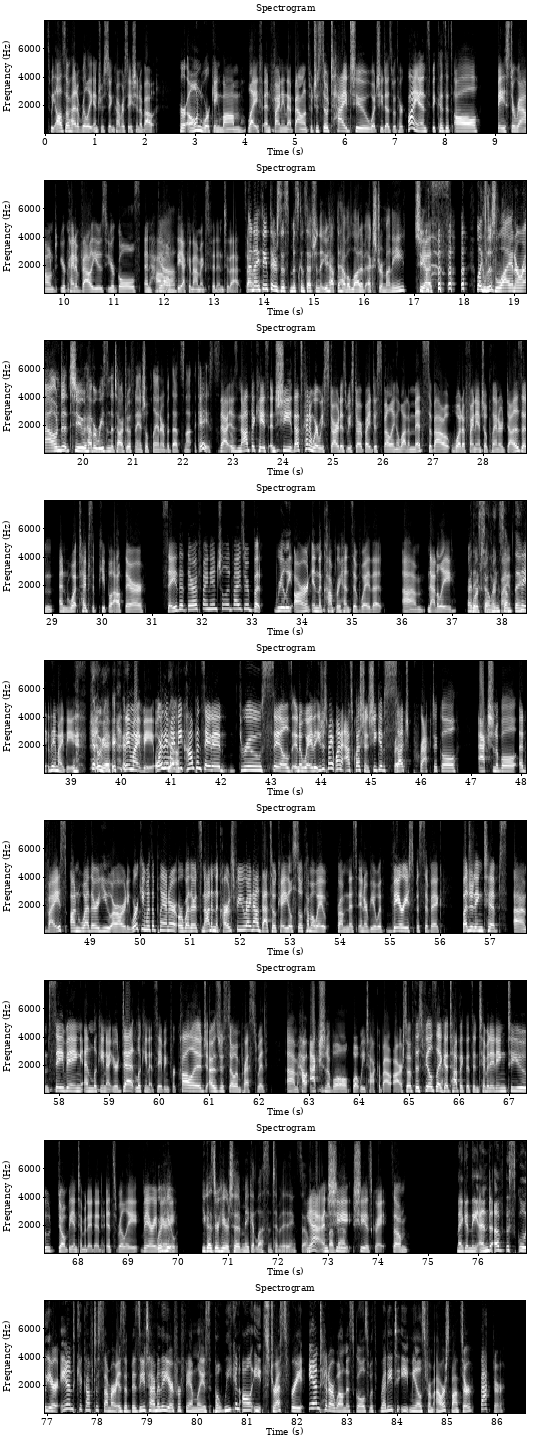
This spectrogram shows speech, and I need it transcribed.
So we also had a really interesting conversation about her own working mom life and finding that balance, which is so tied to what she does with her clients because it's all based around your kind of values, your goals, and how Yeah. the economics fit into that. So, And I think there's this misconception that you have to have a lot of extra money to yes, like just lying around to have a reason to talk to a financial planner, but that's not the case. that So, is not the case. And she, that's kind of where we start. Is we start by dispelling a lot of myths about what a financial planner does and and what types of people out there say that they're a financial advisor, but really aren't in the comprehensive way that um, Natalie Are they works with her selling something? They, they might be. Okay. they might be. Or they Yeah. might be compensated through sales in a way that you just might want to ask questions. She gives Right. such practical, actionable advice on whether you are already working with a planner or whether it's not in the cards for you right now. That's okay. You'll still come away from this interview with very specific budgeting tips, um, saving and looking at your debt, looking at saving for college. I was just so impressed with um, how actionable what we talk about are. So if this feels like a topic that's intimidating to you, don't be intimidated. It's really very, We're very here. You guys are here to make it less intimidating. So yeah, and she that. she is great. So Megan, the end of the school year and kickoff to summer is a busy time of the year for families, but we can all eat stress-free and hit our wellness goals with ready-to-eat meals from our sponsor, Factor.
